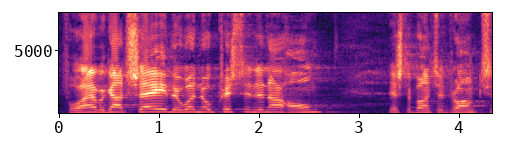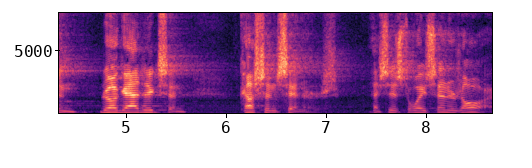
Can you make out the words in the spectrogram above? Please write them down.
Before I ever got saved, there wasn't no Christians in our home, just a bunch of drunks and drug addicts and cussing sinners. That's just the way sinners are.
